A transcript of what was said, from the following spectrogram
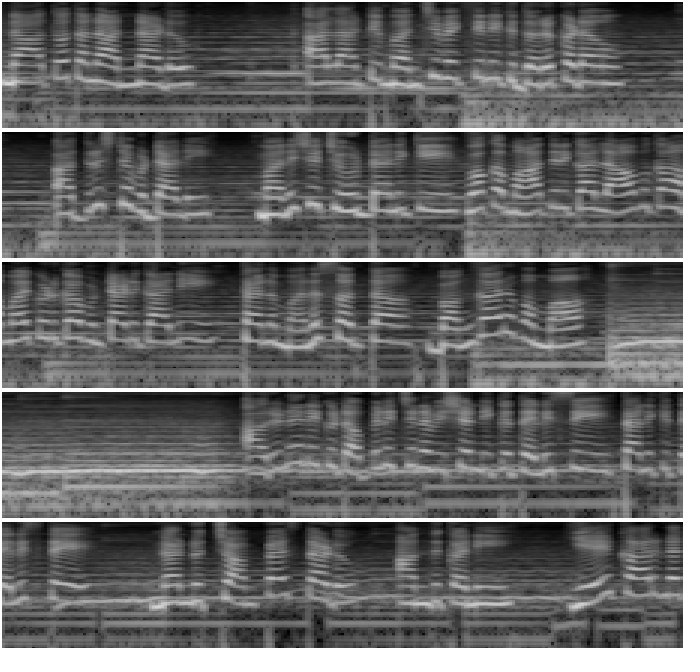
నాతో తను అన్నాడు. అలాంటి మంచి వ్యక్తి నీకు దొరకడం అదృష్టం ఉండాలి. మనిషి చూడ్డానికి ఒక మాదిరిగా లావుగా అమాయకుడిగా ఉంటాడు గాని తన మనసంతా బంగారమమ్మా. అరుణే నీకు డబ్బులిచ్చిన విషయం నీకు తెలిసి తనకి తెలిస్తే నన్ను చంపేస్తాడు. అందుకని ఏ కారణం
